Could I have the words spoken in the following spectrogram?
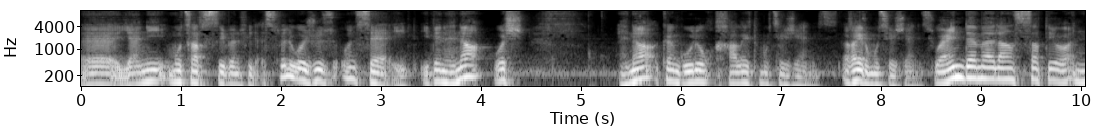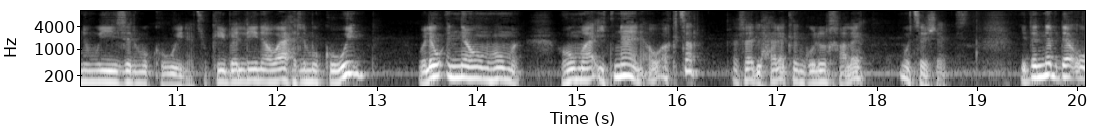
آه، يعني مترسبا في الأسفل وجزء سائل. إذا هنا واش هنا كنقولوا خليط متجانس غير متجانس. وعندما لا نستطيع أن نميز المكونات وكيبان لنا واحد المكون ولو أنهم هم هما اثنان أو أكثر ففي هذه الحالة كنقولوا الخليط متجانس. إذا نبدأ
